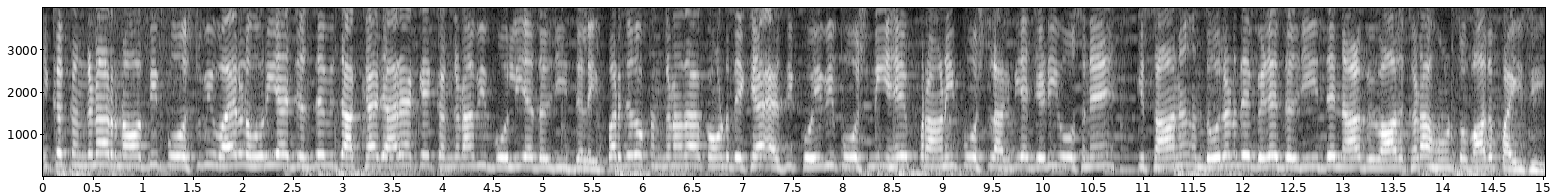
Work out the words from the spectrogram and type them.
ਇੱਕ ਕੰਗਣਾ ਰਣੌਤ ਦੀ ਪੋਸਟ ਵੀ ਵਾਇਰਲ ਹੋ ਰਹੀ ਹੈ, ਜਿਸ ਦੇ ਵਿੱਚ ਆਖਿਆ ਜਾ ਰਿਹਾ ਕਿ ਕੰਗਣਾ ਵੀ ਬੋਲੀ ਹੈ ਦਲਜੀਤ ਦੇ ਲਈ। ਪਰ ਜਦੋਂ ਕੰਗਣਾ ਦਾ ਅਕਾਊਂਟ ਦੇਖਿਆ, ਐਸੀ ਕੋਈ ਵੀ ਪੋਸਟ ਨਹੀਂ, ਇਹ ਪੁਰਾਣੀ ਪੋਸਟ ਲੱਗਦੀ ਹੈ, ਜਿਹੜੀ ਉਸਨੇ ਕਿਸਾਨ ਅੰਦੋਲਨ ਦੇ ਵੇਲੇ ਦਲਜੀਤ ਦੇ ਨਾਲ ਵਿਵਾਦ ਖੜਾ ਹੋਣ ਤੋਂ ਬਾਅਦ ਪਾਈ ਸੀ।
